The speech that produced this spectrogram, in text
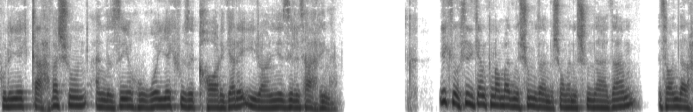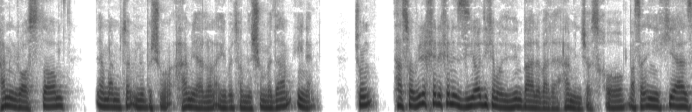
پول یک قهوهشون اندازه حقوق یک روز کارگر ایرانی زیر تحریمه. یک نکته دیگه هم که من باید نشون میدم به شما نشون ندم اتفاقا در همین راستا من می‌تونم اینو به شما همین الان اگه بتونم نشون بدم اینه. چون تصاویر خیلی خیلی زیادی که ما دیدیم بله بله همینجاست. خب مثلا این یکی از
